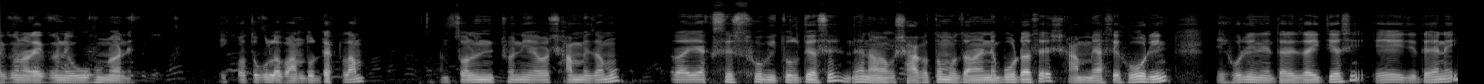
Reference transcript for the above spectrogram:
একজন আর একজনে উ উহুনানে এই কতগুলো বান্দর দেখলাম। আর চলেন নিয়ে আবার সামনে যাব। ওরা এক্সের ছবি তুলতে আছে দেন আমাকে স্বাগতম জানাই না, বোর্ড আছে। সামনে আছে হরিণ। এই হরিণের দ্বারে যাইতে আছি এই যে দেখেন এই,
